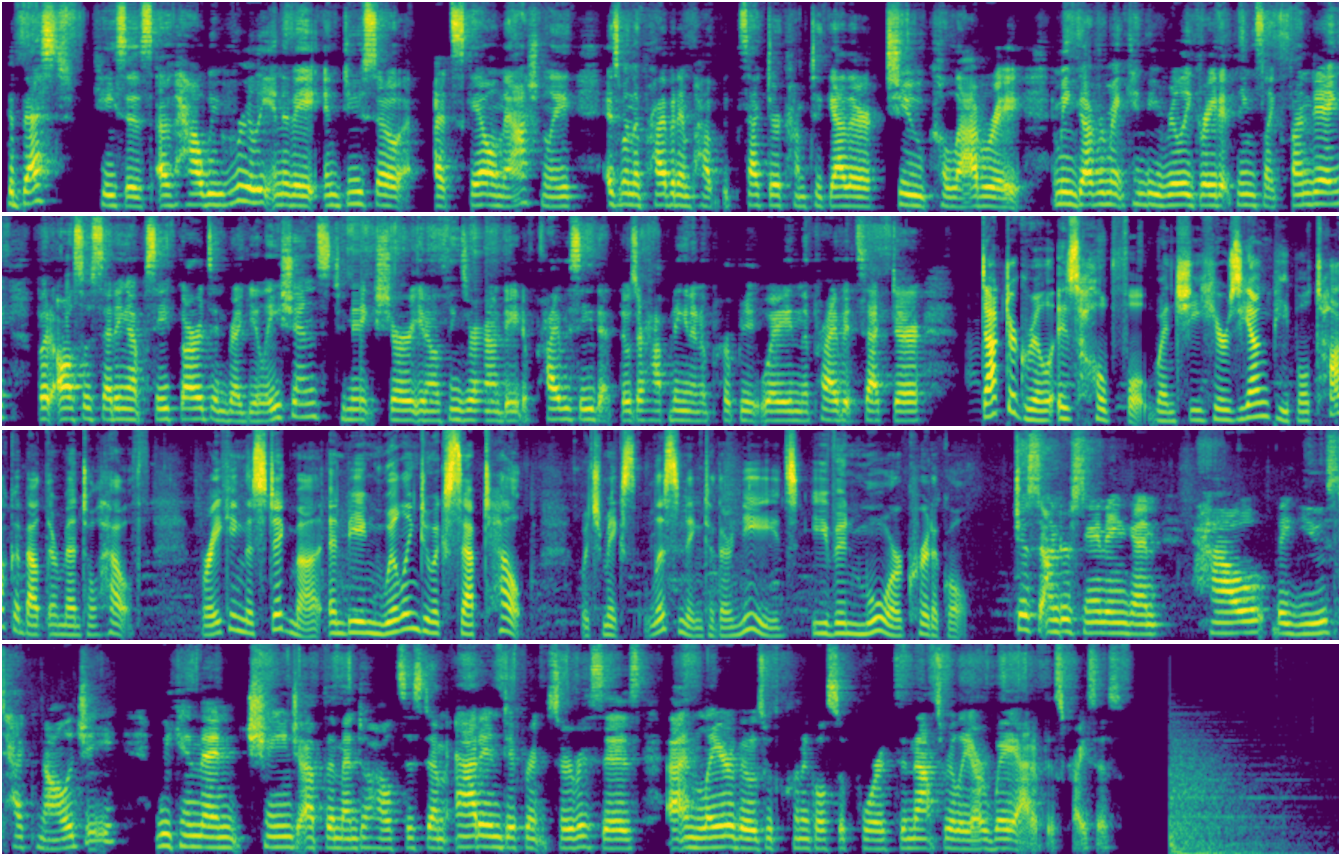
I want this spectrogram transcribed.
the best cases of how we really innovate and do so at scale nationally is when the private and public sector come together to collaborate. I mean, government can be really great at things like funding, but also setting up safeguards and regulations to make sure, you know, things around data privacy, that those are happening in an appropriate way in the private sector. Dr. Grill is hopeful when she hears young people talk about their mental health, breaking the stigma and being willing to accept help, which makes listening to their needs even more critical. Just understanding and how they use technology, we can then change up the mental health system, add in different services, uh, and layer those with clinical supports. And that's really our way out of this crisis.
